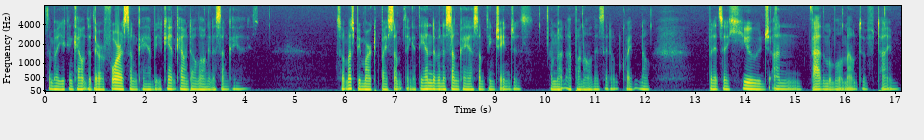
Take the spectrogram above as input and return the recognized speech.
Somehow you can count that there are four asankhya, but you can't count how long an asankhya is. So it must be marked by something. At the end of an asankhya, something changes. I'm not up on all this, I don't quite know. But it's a huge, unfathomable amount of time.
